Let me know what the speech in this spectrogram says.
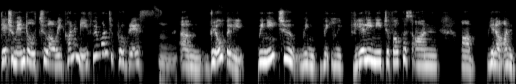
detrimental to our economy. If we want to progress mm. um, globally, we need to we, we, we really need to focus on um, you know on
